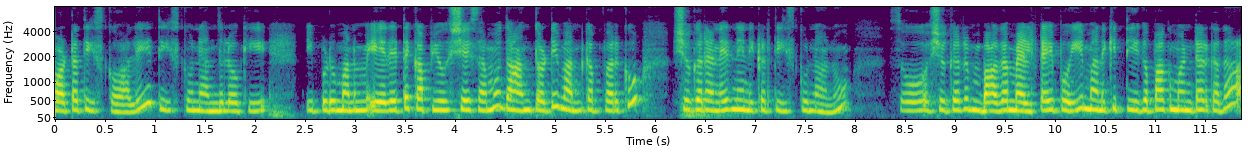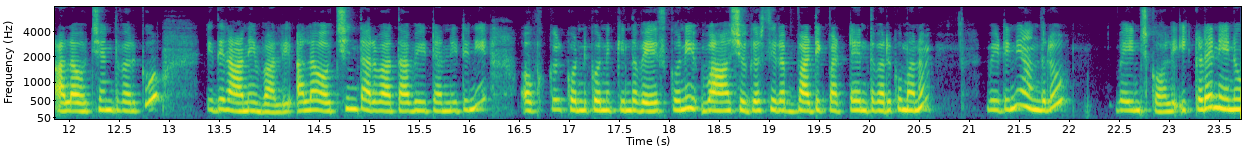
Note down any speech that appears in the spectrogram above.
వాటర్ తీసుకోవాలి. తీసుకుని అందులోకి ఇప్పుడు మనం ఏదైతే కప్ యూస్ చేసామో దాంతో వన్ కప్ వరకు షుగర్ అనేది నేను ఇక్కడ తీసుకున్నాను. సో షుగర్ బాగా మెల్ట్ అయిపోయి మనకి తీగపాకం అంటారు కదా అలా వచ్చేంత వరకు ఇది రానివ్వాలి. అలా వచ్చిన తర్వాత వీటన్నిటిని ఒక్కొక్క కొన్ని కొన్ని కింద వేసుకొని ఆ షుగర్ సిరప్ వాటికి పట్టేంత వరకు మనం వీటిని అందులో వేయించుకోవాలి. ఇక్కడే నేను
